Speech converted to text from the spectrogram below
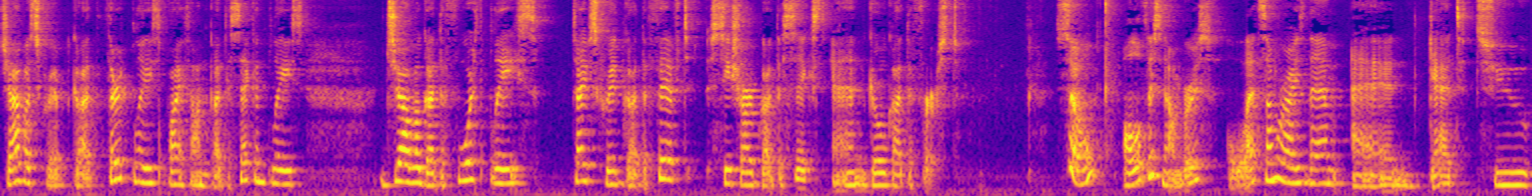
JavaScript got third place, Python got the second place, Java got the fourth place, TypeScript got the fifth, C Sharp got the sixth, and Go got the first. So, all of these numbers, let's summarize them and get to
